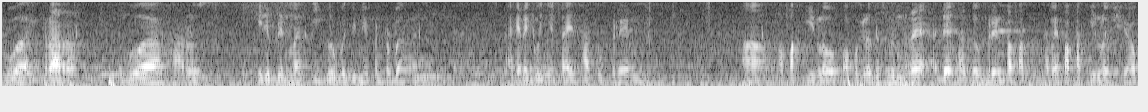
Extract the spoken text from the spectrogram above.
gue ikrar gue harus hidup dan mati gue buat dunia penerbangan. Akhirnya gue nyiptain satu brand ah, Papa Kilo. Papa Kilo tuh sebenarnya ada satu brand Papa namanya Papa Kilo Shop.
